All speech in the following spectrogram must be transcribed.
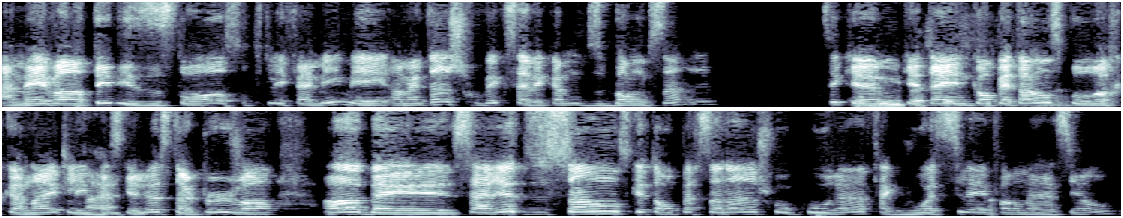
à m'inventer des histoires sur toutes les familles, mais en même temps, je trouvais que ça avait comme du bon sens sais, que, que tu as une compétence pour reconnaître les. Parce que là, c'est un peu genre Ah, ben, ça aurait du sens que ton personnage soit au courant, fait que voici l'information.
